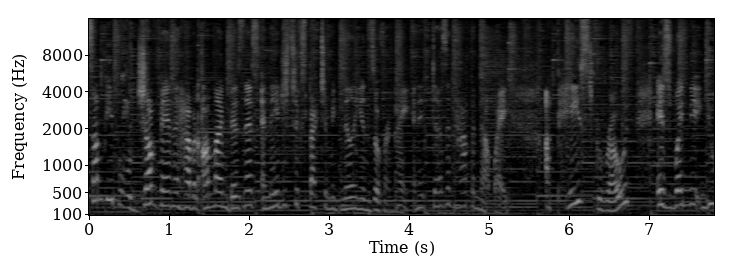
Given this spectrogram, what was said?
some people will jump in and have an online business and they just expect to make millions overnight, and it doesn't happen that way. A paced growth is when you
